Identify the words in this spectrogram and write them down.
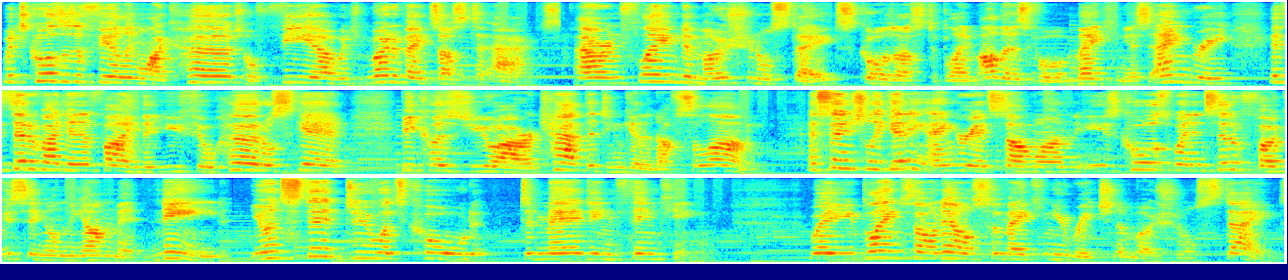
which causes a feeling like hurt or fear, which motivates us to act. Our inflamed emotional states cause us to blame others for making us angry, instead of identifying that you feel hurt or scared because you are a cat that didn't get enough salami. Essentially, getting angry at someone is caused when instead of focusing on the unmet need, you instead do what's called demanding thinking, where you blame someone else for making you reach an emotional state.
